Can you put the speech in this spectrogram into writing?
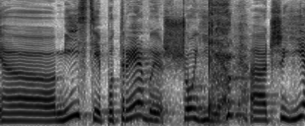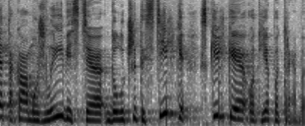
е, місті, потреби, що є? Е, чи є така можливість е, долучити стільки, скільки от є потреби?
